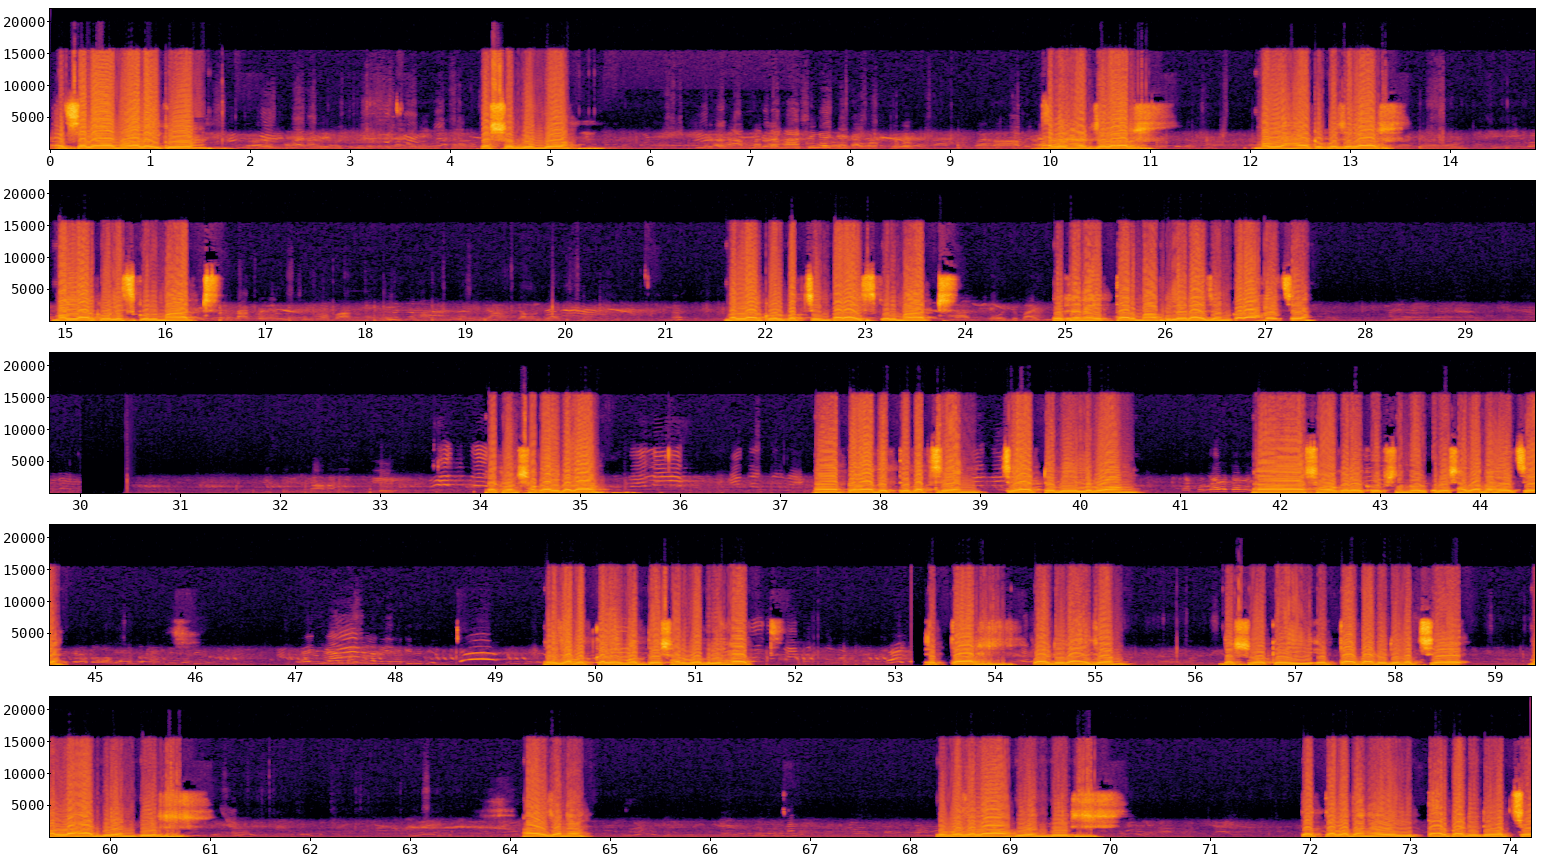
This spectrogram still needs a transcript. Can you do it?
আসসালামু আলাইকুম। দর্শক বৃন্দ বাগেরহাট জেলার মোল্লাহাট উপজেলার মোল্লারকুল স্কুল মাঠ। মোল্লারকুল পশ্চিম পাড়া স্কুল মাঠ। এখানে ইফতার মাহফিলের আয়োজন করা হয়েছে। এখন সকালবেলা আপনারা দেখতে পাচ্ছেন চেয়ার টেবিল এবং সহকারে খুব সুন্দর করে সাজানো হয়েছে। এই যাবৎকালের মধ্যে সর্ববৃহৎ ইফতার পার্টির আয়োজন। দর্শক, এই ইফতার পার্টিটি হচ্ছে মোল্লাহাট বিএনপির আয়োজনে উপজেলা বিএনপির তত্ত্বাবধানে ওই ইফতার পার্টিটি হচ্ছে।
